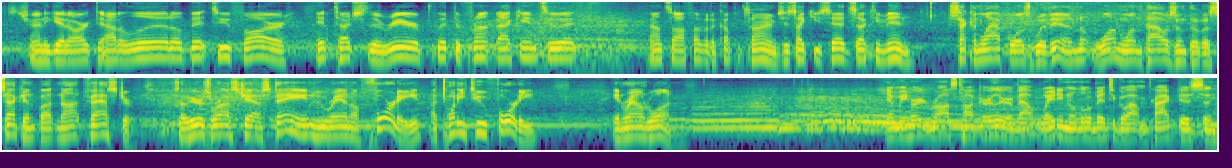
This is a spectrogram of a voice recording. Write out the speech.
Just trying to get arced out a little bit too far. It touched the rear, put the front back into it, bounce off of it a couple times. Just like you said, sucked him in. Second lap was within one one thousandth of a second, but not faster. So here's Ross Chastain, who ran a 40, a 22.40 in round one. And we heard Ross talk earlier about waiting a little bit to go out and practice and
